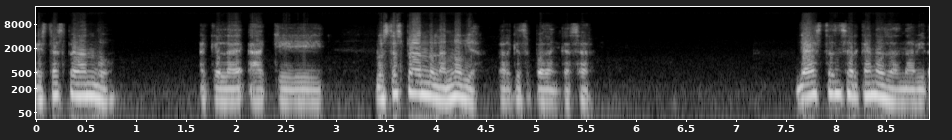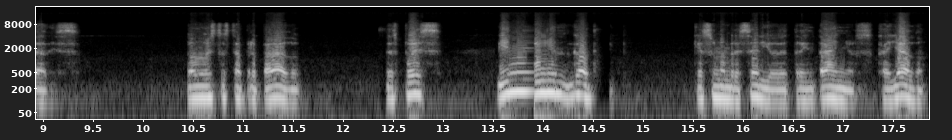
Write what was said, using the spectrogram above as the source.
está esperando a que, la, a que lo está esperando la novia para que se puedan casar. Ya están cercanas las navidades. Todo esto está preparado Después viene William Gottlieb, que es un hombre serio de 30 años, callado.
